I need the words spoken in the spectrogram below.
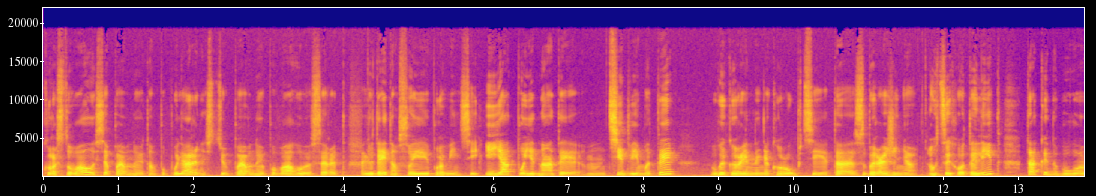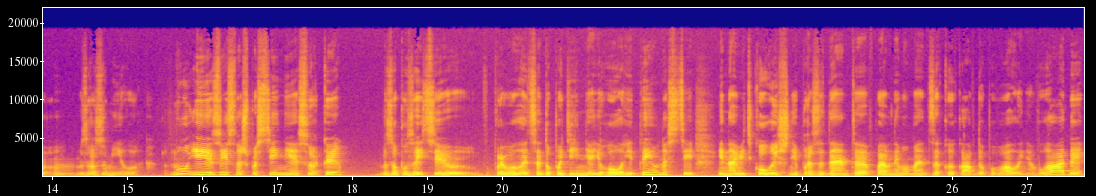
користувалися певною там популярністю, певною повагою серед людей там своєї провінції. І як поєднати ці дві мети викорінення корупції та збереження оцих от еліт, так і не було зрозуміло. Ну і звісно ж постійні сварки з опозицією привели це до падіння його легітимності, і навіть колишній президент в певний момент закликав до повалення влади.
